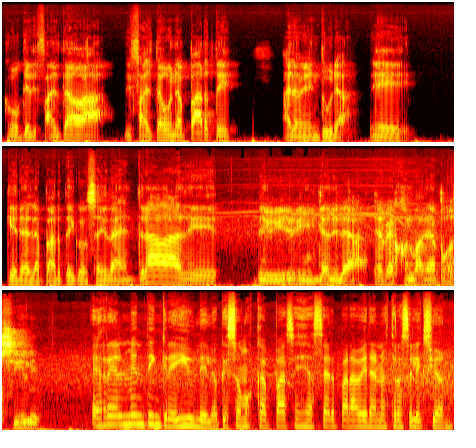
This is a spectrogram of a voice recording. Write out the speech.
como que le faltaba, le faltaba una parte a la aventura, eh, que era la parte de conseguir las entradas, de, vivir el de la, de la mejor manera posible. Es realmente increíble lo que somos capaces de hacer para ver a nuestra selección.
